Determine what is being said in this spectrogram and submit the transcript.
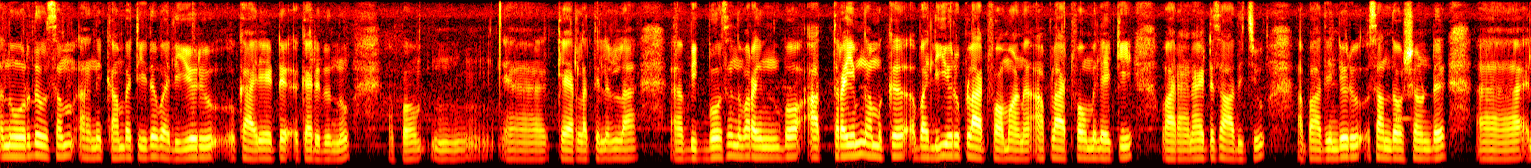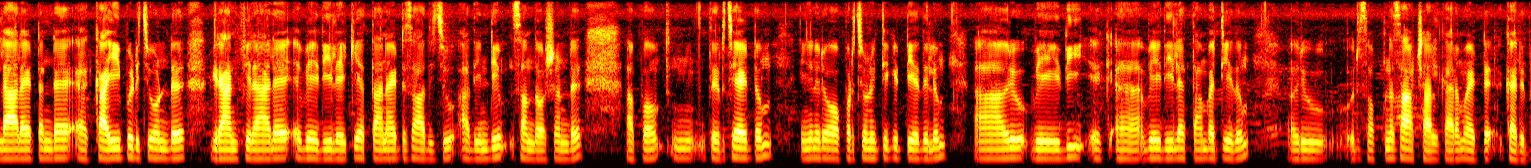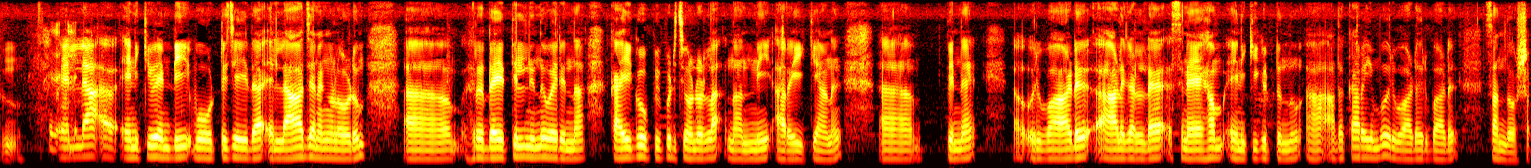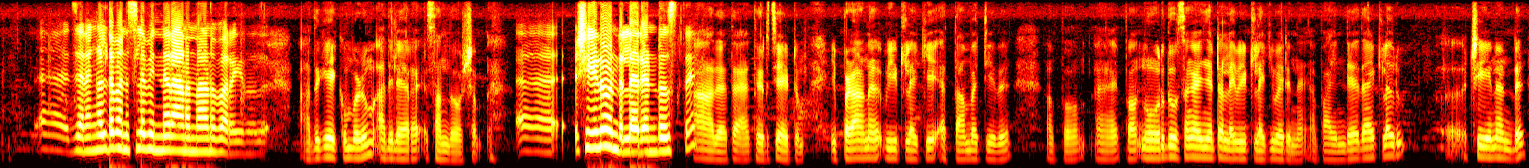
നൂറ് ദിവസം നിൽക്കാൻ പറ്റിയത് വലിയൊരു കാര്യമായിട്ട് കരുതുന്നു. അപ്പോൾ കേരളത്തിലുള്ള ബിഗ് ബോസ് എന്ന് പറയുമ്പോൾ അത്രയും നമുക്ക് വലിയൊരു പ്ലാറ്റ്ഫോമാണ്. ആ പ്ലാറ്റ്ഫോമിലേക്ക് വരാനായിട്ട് സാധിച്ചു. അപ്പോൾ അതിന്റെ ഒരു സന്തോഷമുണ്ട്. ലാലേട്ടന്റെ കൈ പിടിച്ചുകൊണ്ട് ഗ്രാൻഡ് ഫിനാലെ വേദിയിലേക്ക് എത്താനായിട്ട് സാധിച്ചു. അതിന്റെയും സന്തോഷമുണ്ട്. അപ്പോൾ തീർച്ചയായിട്ടും ഇങ്ങനൊരു ഓപ്പർച്യൂണിറ്റി കിട്ടിയതിലും ആ ഒരു വേദി വേദിയിലെത്താൻ പറ്റിയതും ഒരു ഒരു സ്വപ്ന സാക്ഷാത്കാരമായിട്ട് കരുതുന്നു. എല്ലാ എനിക്ക് വേണ്ടി വോട്ട് ചെയ്ത എല്ലാ ജനങ്ങളോടും ഹൃദയത്തിൽ നിന്ന് വരുന്ന കൈകൂപ്പി പിടിച്ചുകൊണ്ടുള്ള നന്ദി അറിയിക്കുകയാണ്. പിന്നെ ഒരുപാട് ആളുകളുടെ സ്നേഹം എനിക്ക് കിട്ടുന്നു. അതൊക്കെ അറിയുമ്പോൾ ഒരുപാട് ഒരുപാട് സന്തോഷം. ജനങ്ങളുടെ മനസ്സിലെ വിന്നറാണെന്നാണ് പറയുന്നത്. അത് കേൾക്കുമ്പോഴും അതിലേറെ സന്തോഷം. ക്ഷീണം ക്ഷീണമുണ്ടല്ലേ രണ്ടു ദിവസത്തെ? അതെ തീർച്ചയായിട്ടും. ഇപ്പോഴാണ് വീട്ടിലേക്ക് എത്താൻ പറ്റിയത്. അപ്പോൾ ഇപ്പോൾ നൂറ് ദിവസം കഴിഞ്ഞിട്ടല്ലേ വീട്ടിലേക്ക് വരുന്നത് അപ്പോൾ അതിന്റേതായിട്ടുള്ള ഒരു ക്ഷീണമുണ്ട്.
